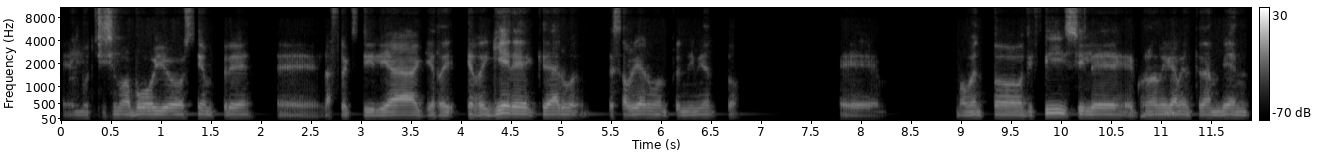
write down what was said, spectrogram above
eh, muchísimo apoyo siempre, eh, la flexibilidad que, que requiere crear desarrollar un emprendimiento. Eh, momentos difíciles, económicamente también,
